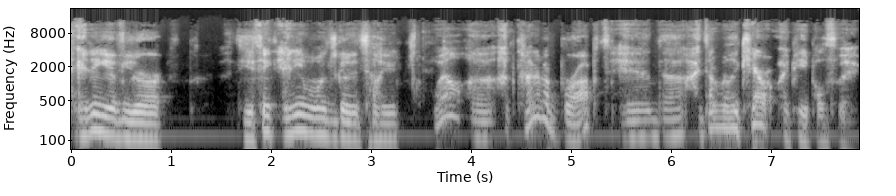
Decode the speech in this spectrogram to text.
any of your, do you think anyone's going to tell you, well, uh, I'm kind of abrupt and uh, I don't really care what my people think.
